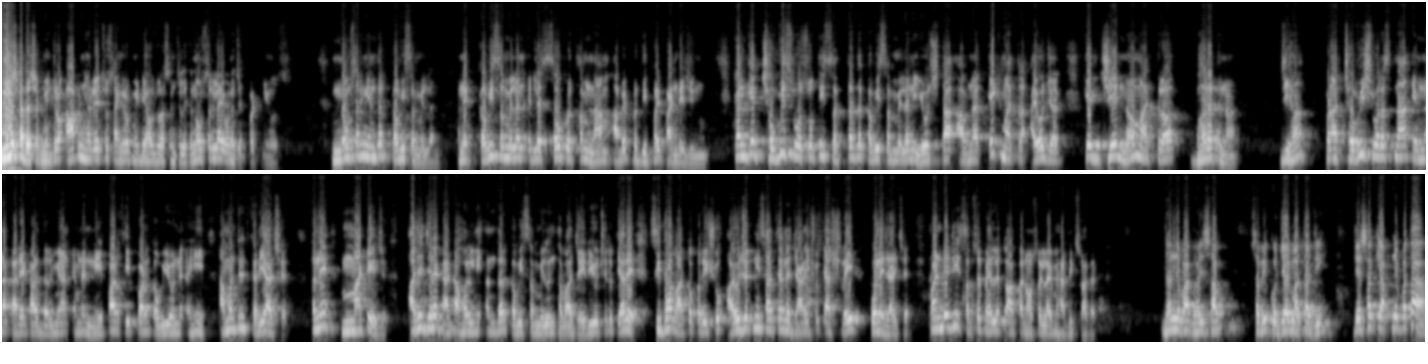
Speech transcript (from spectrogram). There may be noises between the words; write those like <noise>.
નમસ્કાર દર્શક મિત્રો, આપ નિહાળી છો સાઈ ગ્રુપ મીડિયા હાઉસ દ્વારા સંચાલિત નવસારી લાઈવ અને ઝટપટ ન્યૂઝ. નવસારીની અંદર કવિ સંમેલન અને કવિ સંમેલન એટલે સૌ પ્રથમ નામ આવે પ્રદીપભાઈ પાંડેજીનું. કારણ કે છવ્વીસ વર્ષોથી સતત કવિ સંમેલન યોજતા આવનાર એકમાત્ર આયોજક કે જે ન માત્ર ભારતના. જી હા, પણ આ છવ્વીસ વર્ષના એમના કાર્યકાળ દરમિયાન એમણે નેપાળથી પણ કવિઓને અહીં આમંત્રિત કર્યા છે. અને માટે જ આજે જ્યારે ટાટા હોલની અંદર કવિ સંમેલન થવા જઈ રહ્યું છે તો ત્યારે સીધા વાતો કરીશું આયોજકની સાથે અને જાણીશું કે આ શ્રેય કોને જાય છે पांडे जी सबसे पहले तो आपका नौसरी लाइव में हार्दिक स्वागत है धन्यवाद भाई साहब सभी को जय माता दी जैसा कि आपने बताया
